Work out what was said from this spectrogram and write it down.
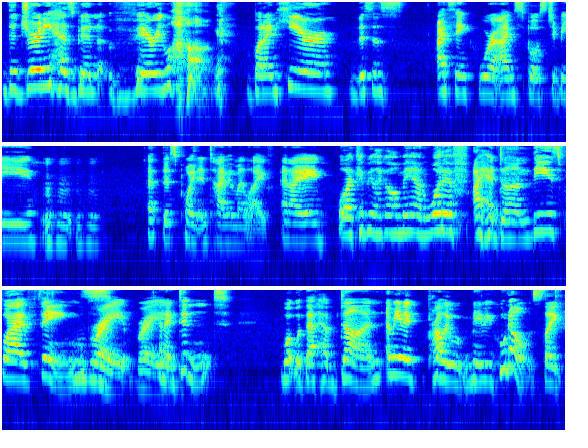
The journey has been very long, but I'm here. This is, I think, where I'm supposed to be Mm-hmm, mm-hmm. At this point in time in my life. And I, well, I could be like, oh man, what if I had done these five things? Right, right. And I didn't. What would that have done? I mean, it probably, maybe, who knows? Like,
